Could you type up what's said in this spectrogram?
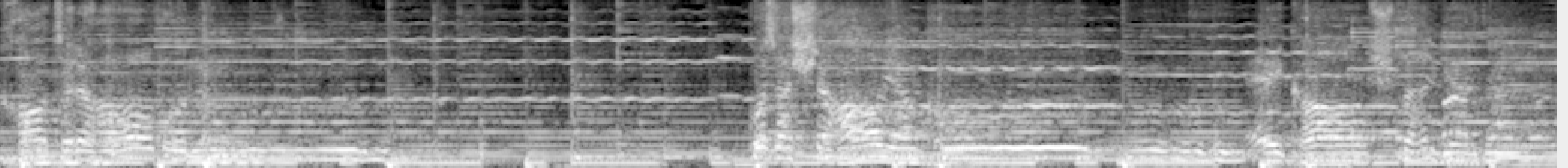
خاطره ها پرنور گذشته هایم کو ای کاش برگردم.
